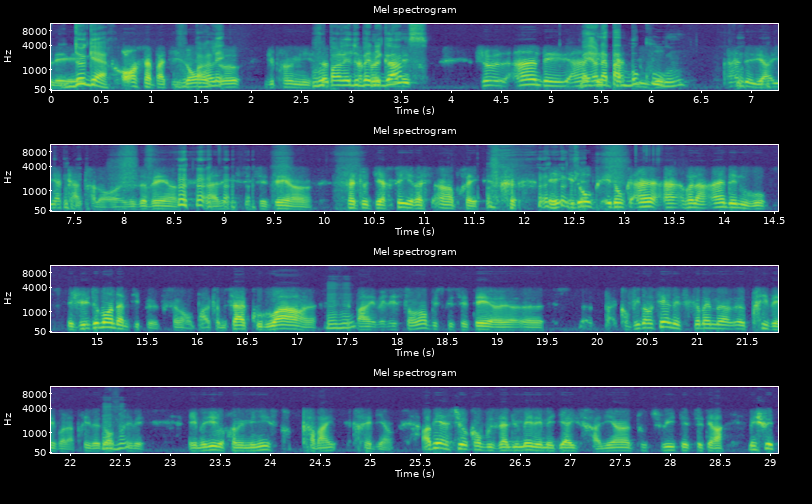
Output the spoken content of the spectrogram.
les de guerre. grands sympathisants du Premier ministre. Vous parlez de Benny Gantz un des, bah, Il n'y en a pas beaucoup. Hein. il, y a, quatre, alors vous avez un, c'était un, faites le tiercé, il reste un après. Et, donc, et donc un, voilà, un des nouveaux. Et je lui demande un petit peu, on parle comme ça, couloir, je ne vais pas révéler son nom puisque c'était euh, euh, pas confidentiel, mais c'est quand même euh, privé, voilà, privé, dans mhm. privé. Et il me dit, le Premier ministre travaille très bien. Alors bien sûr, quand vous allumez les médias israéliens tout de suite, etc. Mais je ne vais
